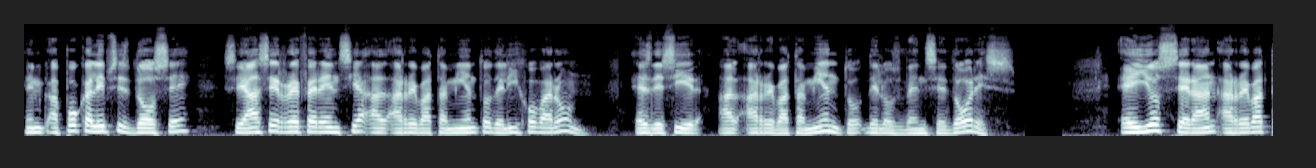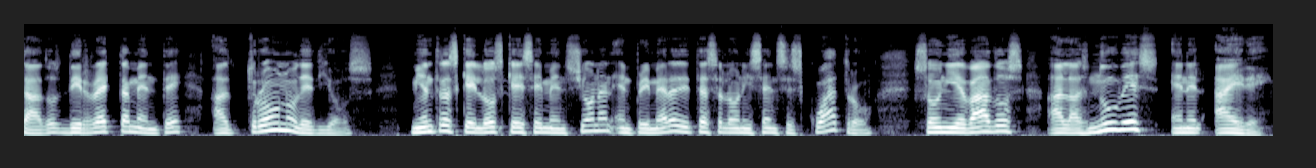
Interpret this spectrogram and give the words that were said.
En Apocalipsis 12 se hace referencia al arrebatamiento del Hijo varón es decir, al arrebatamiento de los vencedores. Ellos serán arrebatados directamente al trono de Dios, mientras que los que se mencionan en 1 de Tesalonicenses 4 son llevados a las nubes en el aire.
